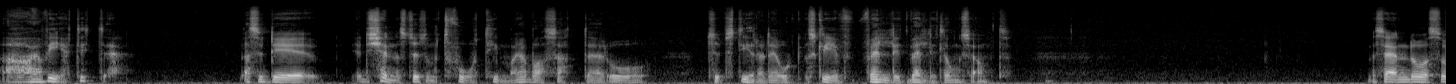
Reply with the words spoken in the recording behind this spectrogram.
Ja, jag vet inte. Alltså det, det kändes typ som två timmar jag bara satt där och typ stirrade och skrev väldigt, väldigt långsamt. Men sen då så,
